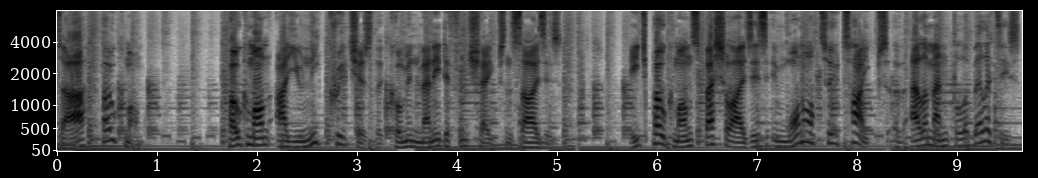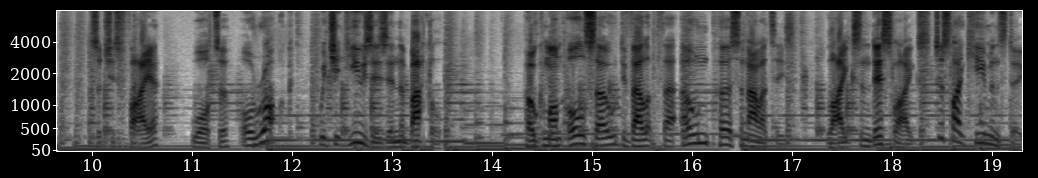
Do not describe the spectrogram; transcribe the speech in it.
What are Pokemon? Pokemon are unique creatures that come in many different shapes and sizes. Each Pokemon specialises in one or two types of elemental abilities, such as fire, water, or rock, which it uses in the battle. Pokemon also develop their own personalities, likes and dislikes, just like humans do.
